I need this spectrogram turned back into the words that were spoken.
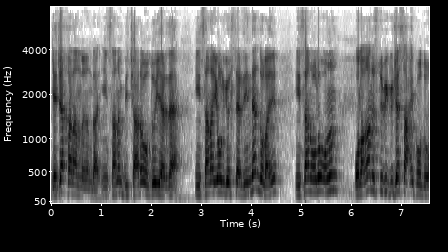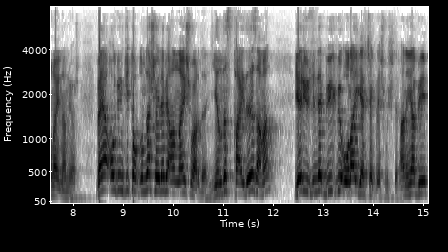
gece karanlığında insanın biçare olduğu yerde insana yol gösterdiğinden dolayı insanoğlu onun olağanüstü bir güce sahip olduğuna inanıyor. Veya o günkü toplumda şöyle bir anlayış vardı. Yıldız kaydığı zaman yeryüzünde büyük bir olay gerçekleşmiştir. Hani ya bir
